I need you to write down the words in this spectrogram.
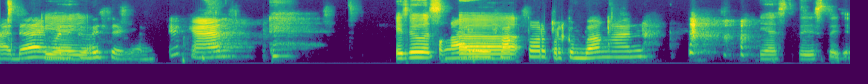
Ada yang yeah, mau iya. ditulis yeah. ya kan? Iya kan itu pengaruh uh, faktor perkembangan. Ya yes, setuju setuju.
